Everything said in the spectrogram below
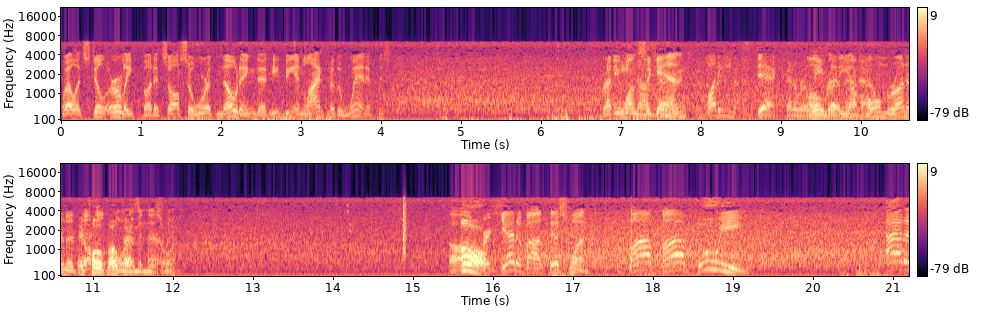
Well, it's still early, but it's also worth noting that he'd be in line for the win if this. Ready Eight once nothing. again, Buddy Dick. Got a Already a there now. home run and a They double for him in this one. Oh, Oh. forget about this one. Baba Booey. Out of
